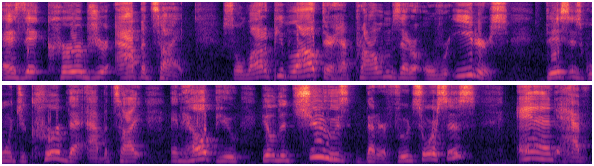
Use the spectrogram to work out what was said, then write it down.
as it curbs your appetite. So a lot of people out there have problems that are overeaters. This is going to curb that appetite and help you be able to choose better food sources and have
